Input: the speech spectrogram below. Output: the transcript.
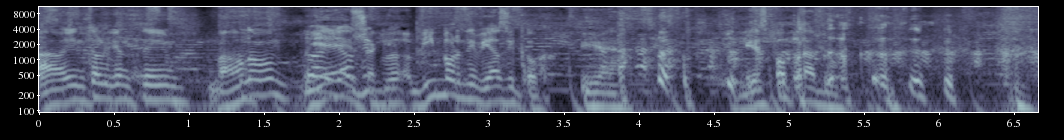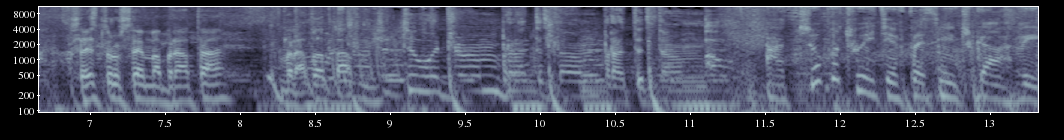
A inteligentný, No, no, no je, jazyk, výborný v jazykoch. je, je z Popradu. Sestru sem a brata. Brata tam. A čo počujete v pesničkách vy?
